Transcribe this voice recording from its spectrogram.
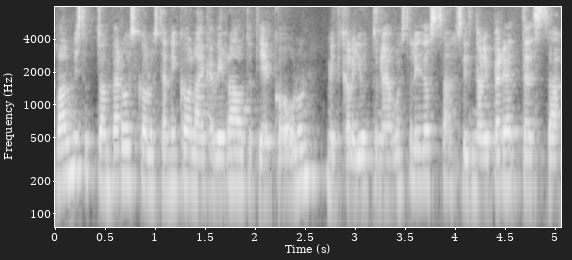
Valmistuttuaan peruskoulusta Nikolai kävi rautatiekoulun, mitkä oli juttu Neuvostoliitossa. Siis ne oli periaatteessa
